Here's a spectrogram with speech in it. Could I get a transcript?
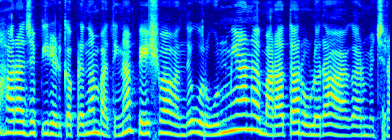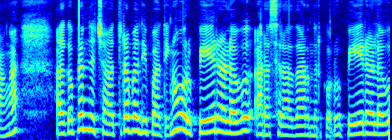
மகாராஜா பீரியடுக்கு அப்புறம் தான் பார்த்திங்கன்னா பேஷ்வா வந்து ஒரு உண்மையான மராத்தா ரூலராக ஆக ஆரம்பிச்சுறாங்க. அதுக்கப்புறம் இந்த சத்ரபதி பார்த்திங்கன்னா ஒரு பேரளவு அரசராக தான் இருந்திருக்காரு. ஒரு பேரளவு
